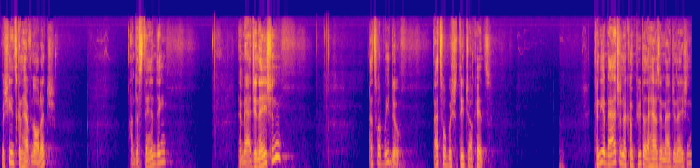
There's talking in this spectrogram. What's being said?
Machines can have knowledge, understanding, imagination, That's what we do. That's what we should teach our kids. Can you imagine a computer that has imagination?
